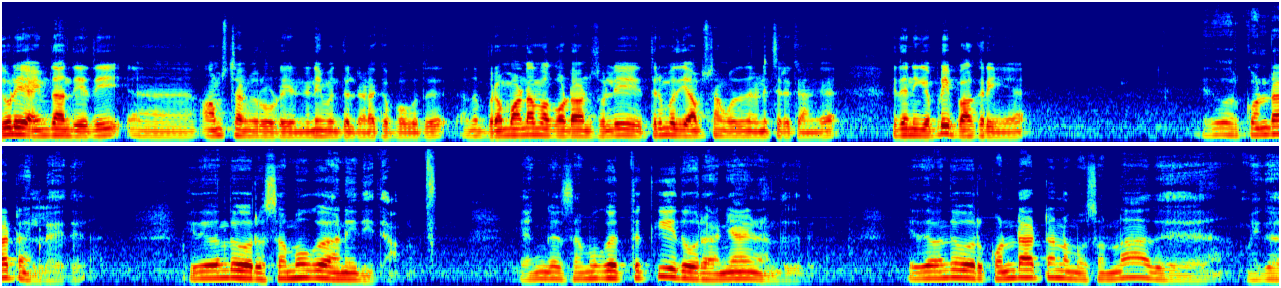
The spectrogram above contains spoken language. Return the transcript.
ஜூலை ஐந்தாம் தேதி ஆம்ஸ்டாங்கருடைய நினைவேந்தல் நடக்க போகுது. அது பிரம்மாண்டமாக கொண்டான்னு சொல்லி திருமதி ஆம்ஸ்டாங் வந்து நினச்சிருக்காங்க. இதை நீங்கள் எப்படி பார்க்குறீங்க? இது ஒரு கொண்டாட்டம் இல்லை இது. இது வந்து ஒரு சமூக அநீதி தான். எங்கள் சமூகத்துக்கு இது ஒரு அநியாயம் நடந்துக்குது. இது வந்து ஒரு கொண்டாட்டம் நம்ம சொன்னால் அது மிக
